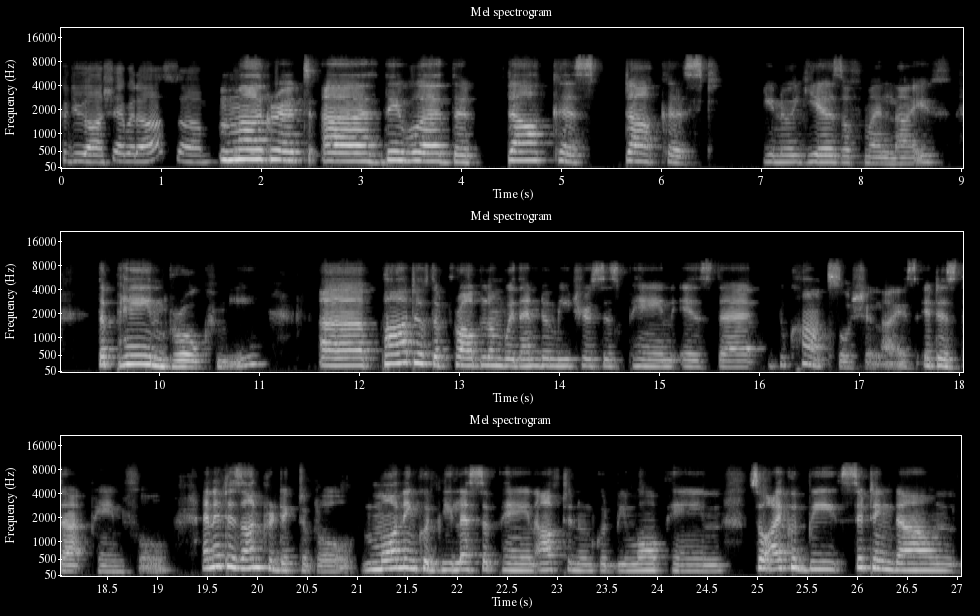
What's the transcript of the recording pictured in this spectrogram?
could you uh, share with us? Um, Margaret, uh, they were the darkest, darkest, you know, years of my life. The pain broke me. Uh, part of the problem with endometriosis pain is that you can't socialize. It is that painful and it is unpredictable. Morning could be lesser pain, afternoon could be more pain. So I could be sitting down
